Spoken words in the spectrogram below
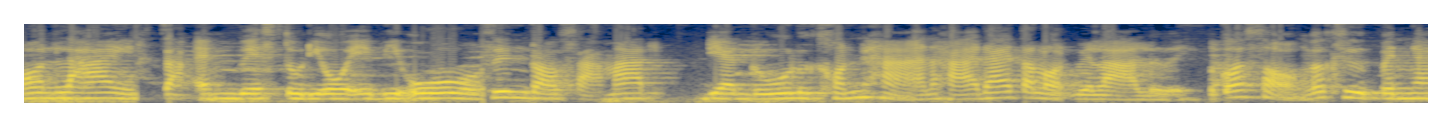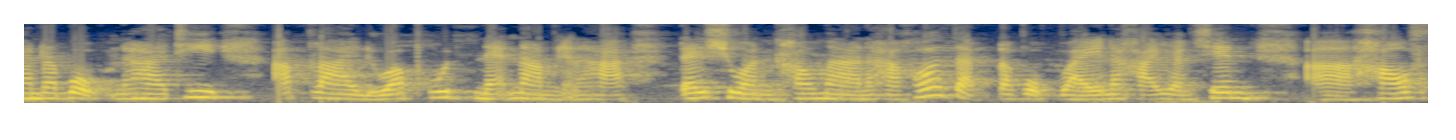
ออนไลน์จาก m w Studio ABO ซึ่งเราสามารถเรียนรู้หรือค้นหานะคะ ได้ตลอดเวลาเลยแล้วก็ 2 ก็คือเป็นงานระบบนะคะที่อัพไลน์หรือว่าพูดแนะนำเนี่ยนะคะ ได้ชวนเข้ามานะคะเขาจัดระบบไว้นะคะ อย่างเช่น house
